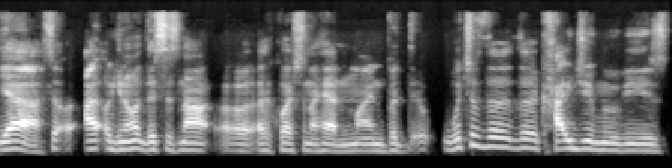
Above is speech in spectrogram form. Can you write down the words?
yeah. So I, you know, this is not a, a question I had in mind, but th- which of the the kaiju movies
